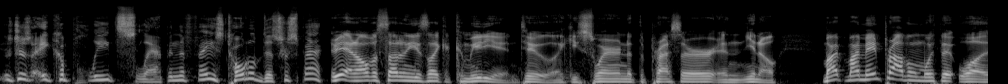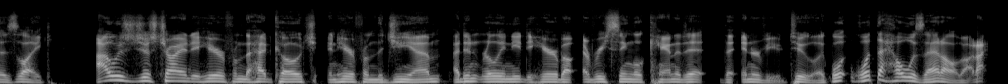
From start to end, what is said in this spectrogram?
It's just a complete slap in the face, total disrespect. Yeah, and all of a sudden he's like a comedian too. Like he's swearing at the presser, and you know, my my main problem with it was like I was just trying to hear from the head coach and hear from the GM. I didn't really need to hear about every single candidate that interviewed too. Like what what the hell was that all about? I,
